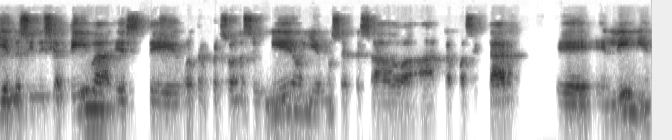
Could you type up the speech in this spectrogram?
viendo esa iniciativa, este, otras personas se unieron y hemos empezado a, capacitar eh, en línea,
